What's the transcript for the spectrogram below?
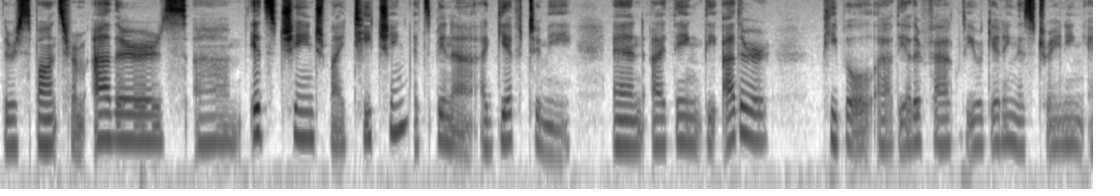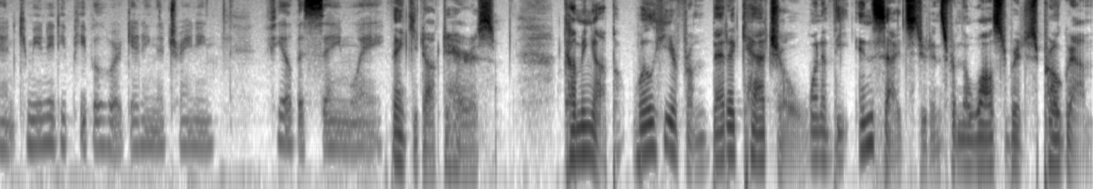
the response from others, um, it's changed my teaching. It's been a, a gift to me. And I think the other people, uh, the other faculty who are getting this training, and community people who are getting the training feel the same way. Thank you, Dr. Harris. Coming up, we'll hear from Betta Cacho, one of the inside students from the Walls to Bridges program.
